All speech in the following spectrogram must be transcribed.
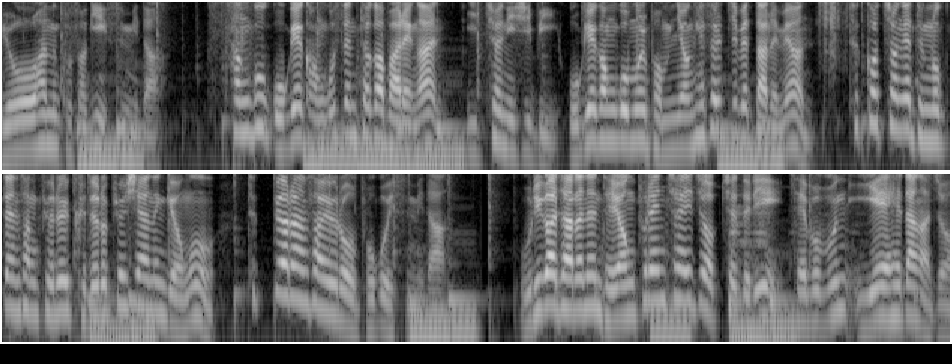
묘한 구석이 있습니다. 한국 5개 광고센터가 발행한 2022 5개 광고물 법령 해설집에 따르면 특허청에 등록된 상표를 그대로 표시하는 경우 특별한 사유로 보고 있습니다. 우리가 잘 아는 대형 프랜차이즈 업체들이 대부분 이에 해당하죠.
